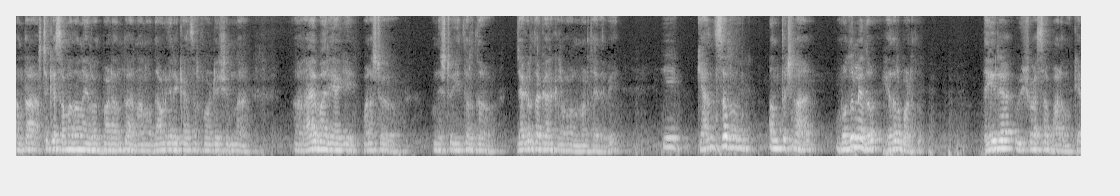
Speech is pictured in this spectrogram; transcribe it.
ಅಂತ ಅಷ್ಟಕ್ಕೆ ಸಮಾಧಾನ ಇರೋದು ಬೇಡ ಅಂತ ನಾನು ದಾವಣಗೆರೆ ಕ್ಯಾನ್ಸರ್ ಫೌಂಡೇಶನ್ನ ರಾಯಭಾರಿಯಾಗಿ ಭಾಳಷ್ಟು ಒಂದಿಷ್ಟು ಈ ಥರದ್ದು ಜಾಗೃತ ಕಾರ್ಯಕ್ರಮವನ್ನು ಮಾಡ್ತಾಯಿದ್ದೀವಿ ಈ ಕ್ಯಾನ್ಸರ್ ಅಂದ ತಕ್ಷಣ ಮೊದಲನೇದು ಹೆದರಬಾರ್ದು. ಧೈರ್ಯ, ವಿಶ್ವಾಸ ಭಾಳ ಮುಖ್ಯ.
